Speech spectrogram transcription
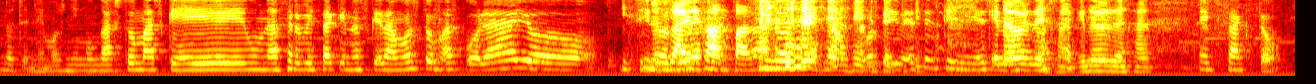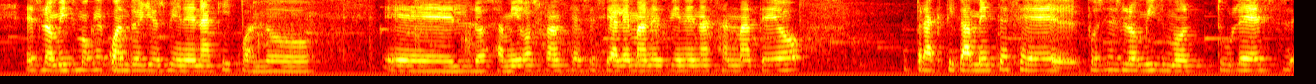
no tenemos ningún gasto más que una cerveza que nos quedamos tomar por ahí o y si, nos, la dejan, pagar porque hay veces que ni eso que no os dejan que no os dejan exacto es lo mismo que cuando ellos vienen aquí cuando eh, los amigos franceses y alemanes vienen a San Mateo prácticamente se, pues es lo mismo. Tú les,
